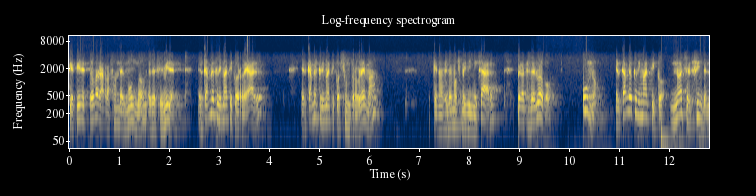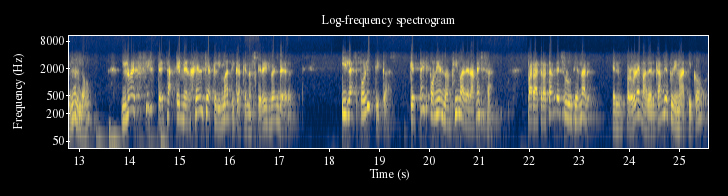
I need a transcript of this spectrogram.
que tiene toda la razón del mundo, es decir, miren, el cambio climático es real, el cambio climático es un problema que no debemos minimizar, pero desde luego, uno, el cambio climático no es el fin del mundo, no existe esa emergencia climática que nos queréis vender, y las políticas que estáis poniendo encima de la mesa para tratar de solucionar el problema del cambio climático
